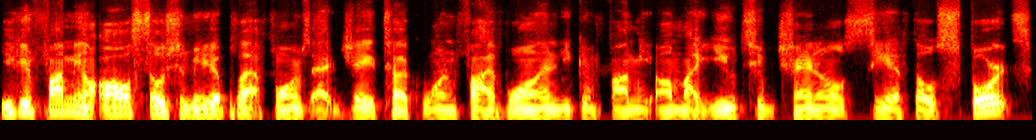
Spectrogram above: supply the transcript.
you can find me on all social media platforms at jtuck151. You can find me on my YouTube channel, CFO Sports.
